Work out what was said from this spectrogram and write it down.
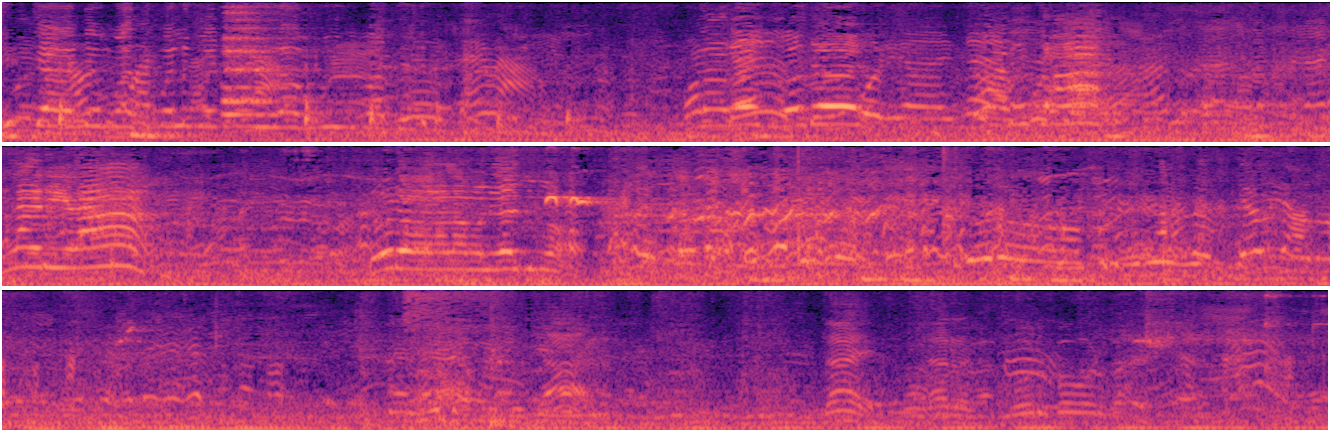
சிச்சா வந்து பத்து பல்லு பத்து பூஜை பார்த்து. போடா. போடு நல்லா இருக்கீங்களா எவ்வளோ வேணாம் ஏற்றுப்போ டேய், வேற, ஒரு ரூபாய், ஒரு ரூபாய். நல்லா வச்சுலாம் இல்லையா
